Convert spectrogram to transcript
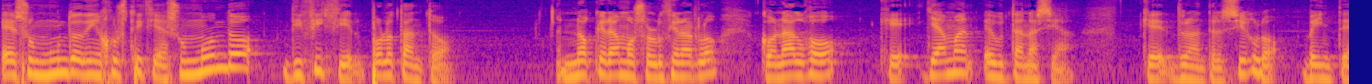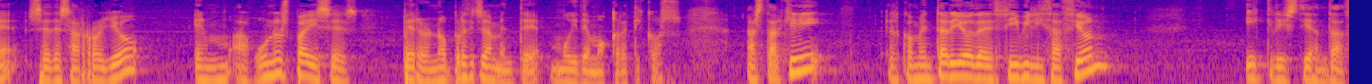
Es un mundo de injusticia, es un mundo difícil, por lo tanto, no queramos solucionarlo con algo que llaman eutanasia, que durante el siglo XX se desarrolló en algunos países, pero no precisamente muy democráticos. Hasta aquí el comentario de civilización y cristiandad.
